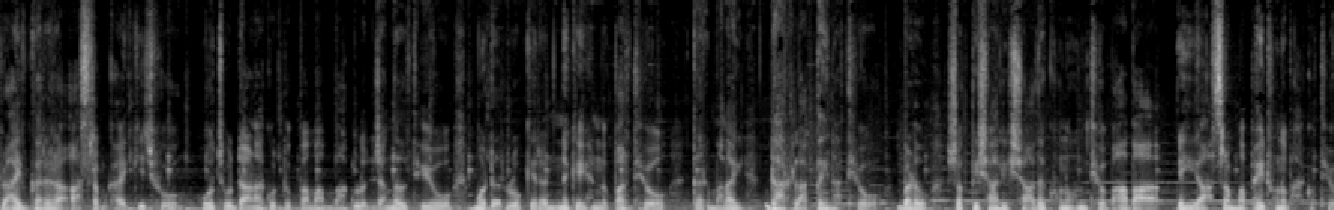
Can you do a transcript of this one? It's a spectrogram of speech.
ड्राइभ गरेर आश्रम गएकी छु। होचो डाँडाको टुप्पामा बाक्लो जङ्गल थियो मोटर रोकेर निकै हिँड्नु पर्थ्यो तर मलाई डर लाग्दैन थियो। बडो शक्तिशाली साधक हुनुहुन्थ्यो बाबा। यही आश्रममा भेट हुनु भएको थियो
